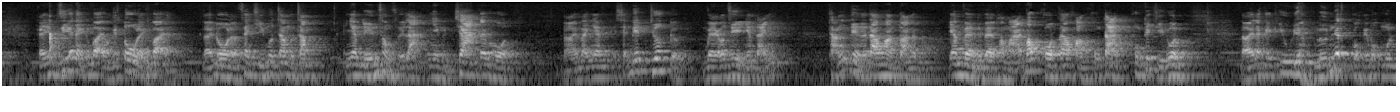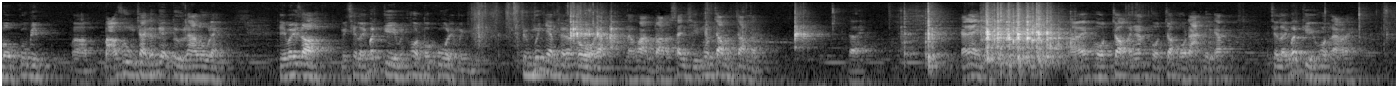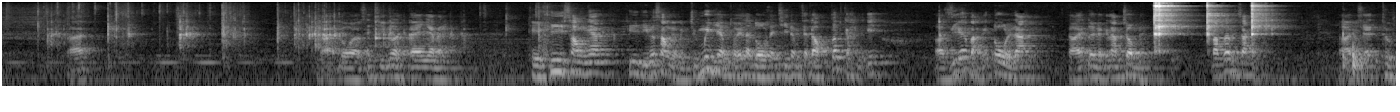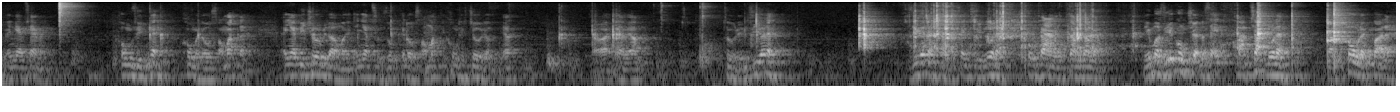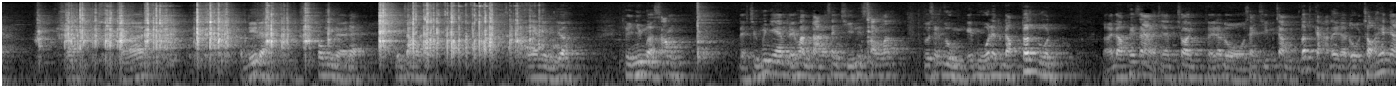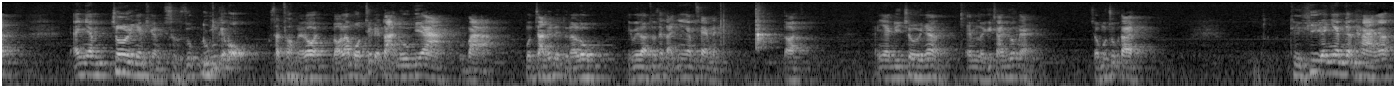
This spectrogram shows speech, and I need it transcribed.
Cái dĩa này cũng vậy và cái tô này cũng vậy đấy đồ là xanh chín 100 phần trăm. Anh em đến xong sới lại anh em phải chạm tay vào hột. Đấy và anh em sẽ biết trước được về con gì anh em đánh. Thắng thì người ta hoàn toàn là em về thì về thoải mái bóc hột ra hoàn không tan, không thích gì luôn. Đấy là cái ưu điểm lớn nhất của cái bộ môn bầu cua bịp uh, báo dung chai nước điện từ Lalo này thì bây giờ mình sẽ lấy bất kỳ một hột bầu cua để mình chứng minh em thấy là đồ này là hoàn toàn là xanh chín 100 phần trăm này đây. Cái này đấy hột trợ nhá hột trợ hột đạn mình em sẽ lấy bất kỳ hột nào này. Đấy. Đấy, đồ là xanh chín rồi. Đây anh em này. Thì khi xong nhá khi tí nó xong để mình chứng minh cho em thấy là đồ xanh chín là mình sẽ đọc tất cả những cái uh, dĩa và cái tô này ra. Đấy đây là cái nam châm này. Đọc rất là chắc này đấy, mình sẽ thử anh em xem này. Không dính này, không phải đồ sáu mặt này. Anh em đi chơi bây giờ mà anh em sử dụng cái đồ sáu mặt thì không thể chơi được, nhá. Đấy, anh em thấy không? Thử đến dĩa này. Dĩa này phải xanh chín luôn này. Không tang một trăm trăm này. Nếu mà dĩa công chuyện nó sẽ bám chặt luôn này. Bám tô này, các bạn này. Đấy. Còn đi này, không để này. Bên trong này anh em nhìn thấy chưa? Thì nhưng mà xong. Để chứng minh em thấy hoàn toàn là xanh chín thì xong á tôi sẽ dùng cái búa này tôi đập tất luôn. Đấy đập hết ra để cho em, cho anh thấy là đồ xanh chín trăm, tất cả đây là đồ chợ hết nhá. Anh em chơi, anh em chỉ cần sử dụng đúng cái bộ sản phẩm này thôi. Đó là một chiếc điện thoại Nokia và một chai nước điện tử Nalo thì bây giờ tôi sẽ đánh anh em xem này. Rồi, anh em đi chơi nhá. Em lấy cái chai nước này, chống một chút tay thì khi anh em nhận hàng á,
